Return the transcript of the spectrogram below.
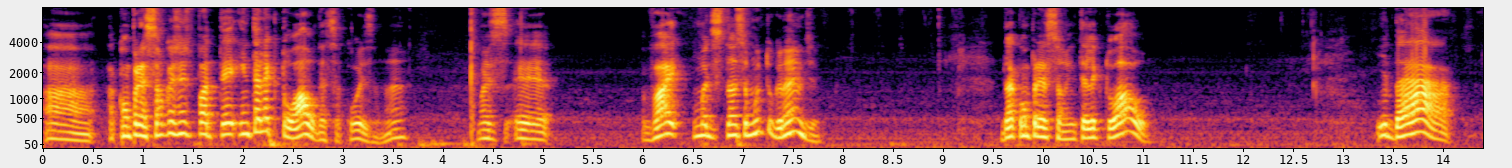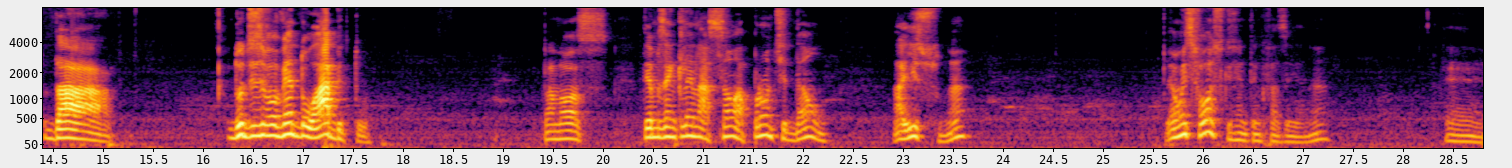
a, a compreensão que a gente pode ter intelectual dessa coisa, né? Mas é, vai uma distância muito grande da compreensão intelectual e da, da do desenvolvimento do hábito para nós temos a inclinação, a prontidão a isso, né? É um esforço que a gente tem que fazer, né? É,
